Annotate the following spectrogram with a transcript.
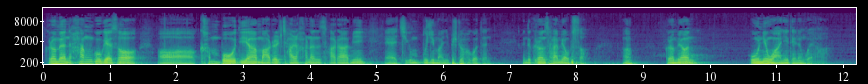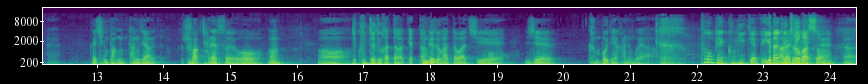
그러면 한국에서, 어, 캄보디아 말을 잘 하는 사람이, 예, 지금 무지 많이 필요하거든. 근데 그런 사람이 없어. 어? 그러면, 온리 완이 되는 거야. 예. 그 지금 방- 당장 휴학 잘했어요. 어? 어. 이제 군대도 갔다 왔겠다. 군대도 갔다 왔지. 이제 캄보디아 가는 거야. 푸놈펜 국립대학교. 이거 난 그거 알았지? 들어봤어. 예? 어,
